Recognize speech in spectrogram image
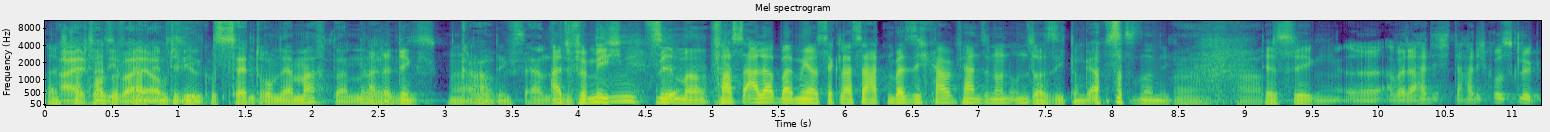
äh, Alter, die war ja MTV geguckt. Zentrum der Macht dann, ne? Allerdings. Ja, Kabel- allerdings. Also für mich, fast alle bei mir aus der Klasse hatten bei sich Kabelfernsehen und in unserer Siedlung gab es das noch nicht. Ah, Deswegen, äh, aber da hatte ich, da hatte ich großes Glück.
